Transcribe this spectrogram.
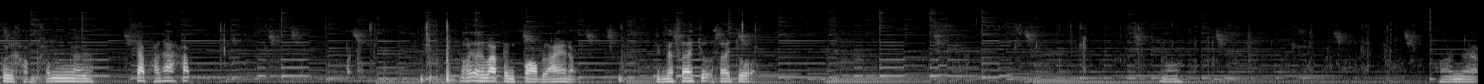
ปืนของเขาเงินแซ่บพาท่าครับเขาจะว่าเป็นปอบร้ายหรอกกินแต่ซาจุซาจุเนาะอันเนี้ย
